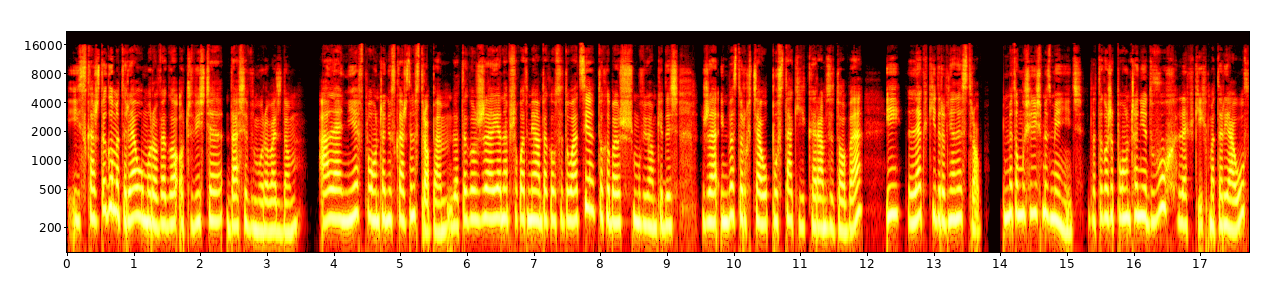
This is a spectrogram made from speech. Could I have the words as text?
I z każdego materiału murowego oczywiście da się wymurować dom, ale nie w połączeniu z każdym stropem, dlatego że ja na przykład miałam taką sytuację, to chyba już mówiłam kiedyś, że inwestor chciał pustaki keramzytowe i lekki drewniany strop. I my to musieliśmy zmienić, dlatego że połączenie dwóch lekkich materiałów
